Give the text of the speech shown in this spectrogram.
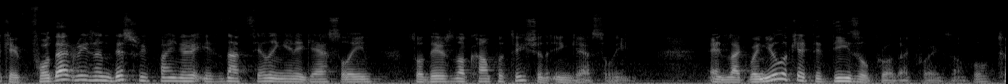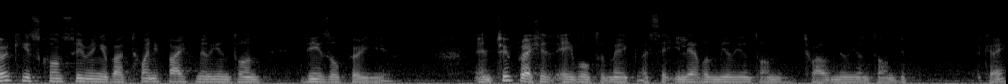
okay, for that reason, this refinery is not selling any gasoline, so there's no competition in gasoline. And like when you look at the diesel product, for example, Turkey is consuming about 25 million ton diesel per year. And Tüpraş is able to make, let's say, 11 million ton, 12 million ton, okay?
